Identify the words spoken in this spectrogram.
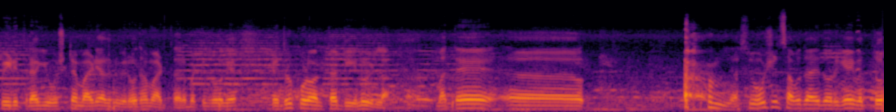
ಪೀಡಿತರಾಗಿ ಯೋಚನೆ ಮಾಡಿ ಅದನ್ನು ವಿರೋಧ ಮಾಡ್ತಾರೆ. ಬಟ್ ಇದ್ರೊಳಗೆ ಹೆದರ್ಕೊಳ್ಳುವಂಥದ್ದು ಏನೂ ಇಲ್ಲ. ಮತ್ತು ಶೋಷಿತ ಸಮುದಾಯದವ್ರಿಗೆ ಇವತ್ತು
